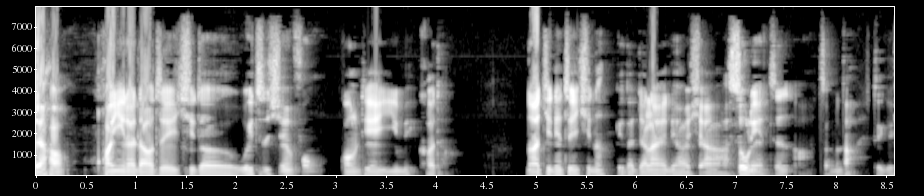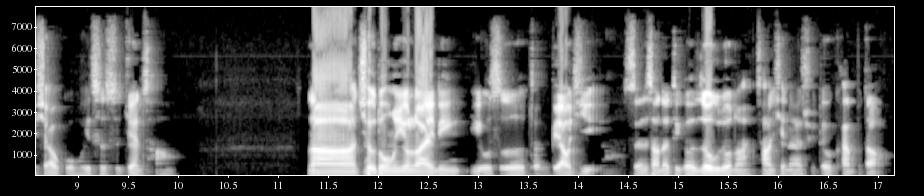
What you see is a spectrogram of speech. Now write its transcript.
大家好，欢迎来到这一期的微智先锋光电医美课堂。那今天这一期呢，给大家来聊一下瘦脸针啊，怎么打，这个效果维持时间长。那秋冬又来临，又是准标记，身上的这个肉肉呢，藏起来谁都看不到，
